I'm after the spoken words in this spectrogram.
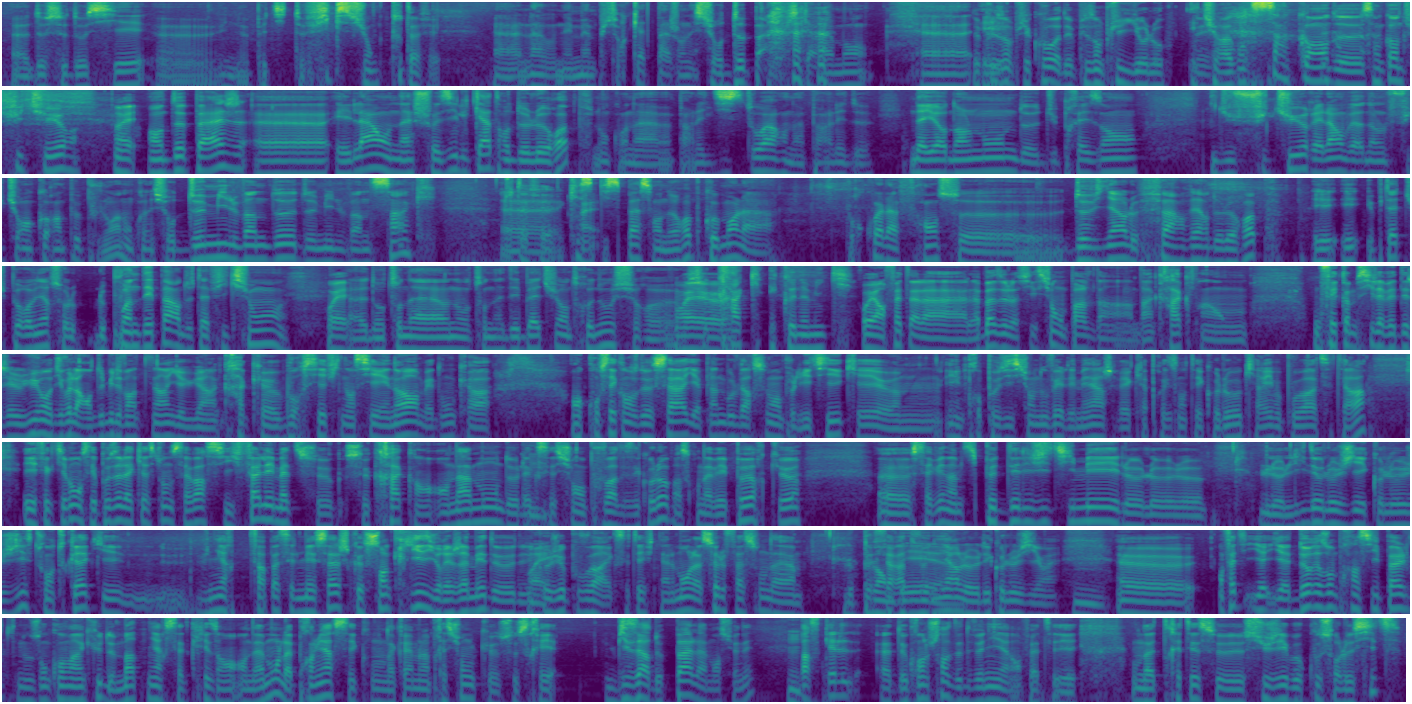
de ce dossier euh, une petite fiction. Tout à fait. Euh, là, on n'est même plus sur quatre pages, on est sur deux pages carrément. Euh, De et- plus en plus court et de plus en plus YOLO. et Mais- tu racontes 5 ans de, 5 ans de futur Ouais. en deux pages. Euh, et là, on a choisi le cadre de l'Europe. Donc, on a parlé d'histoire, on a parlé de d'ailleurs dans le monde, de- du présent du futur. Et là, on va dans le futur encore un peu plus loin. Donc, on est sur 2022-2025. Tout à fait. Qu'est-ce ouais. qui se passe en Europe? Comment la, pourquoi la France euh, devient le phare vert de l'Europe et, et- et peut-être tu peux revenir sur le, le point de départ de ta fiction Ouais. euh, dont, on a, dont on a débattu entre nous sur euh, Ouais, ce ouais. crack économique. Ouais, en fait, à la, à la base de la fiction, on parle d'un crack. Enfin, on, on fait comme s'il avait déjà eu lieu. On dit voilà, en 2021, il y a eu un crack boursier financier énorme, et donc. En conséquence de ça, il y a plein de bouleversements politiques et, euh, et une proposition nouvelle émerge avec la présidente écolo qui arrive au pouvoir, etc. Et effectivement, on s'est posé la question de savoir s'il fallait mettre ce, ce crack en, en amont de l'accession au pouvoir des écolos, parce qu'on avait peur que euh, ça vienne un petit peu délégitimer l'idéologie écologiste, ou en tout cas qui est- venir faire passer le message que sans crise, il n'y aurait jamais de Ouais. au pouvoir, et que c'était finalement la seule façon de plan faire B, advenir euh, l'écologie. ouais. hmm. Euh, en fait, il y, a- il y a deux raisons principales qui nous ont convaincus de maintenir cette crise en, en amont. La première, c'est qu'on a quand même l'impression que ce serait bizarre de pas la mentionner Mm. parce qu'elle a de grandes chances d'advenir en fait. Et on a traité ce sujet beaucoup sur le site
